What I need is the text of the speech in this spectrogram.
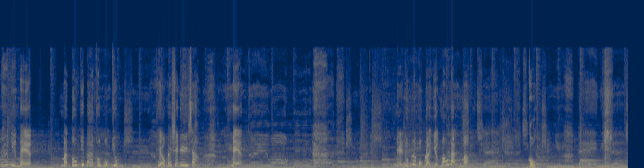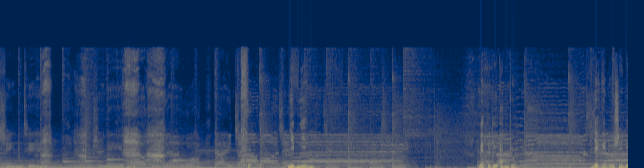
Nếu như mẹ Mà tốt với ba con một chút Thì ông ấy sẽ đi sao? Mẹ Mẹ đúng là một loại giỡn máu lạnh mà. Con Nhiễm nhiễm. Mẹ phải đi Anh rồi. Vài ngày nữa sẽ đi.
